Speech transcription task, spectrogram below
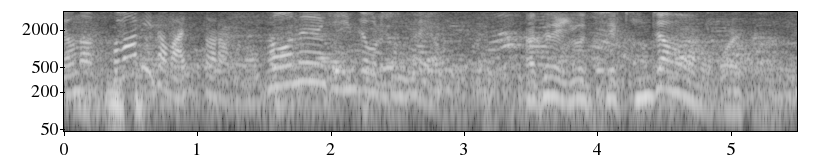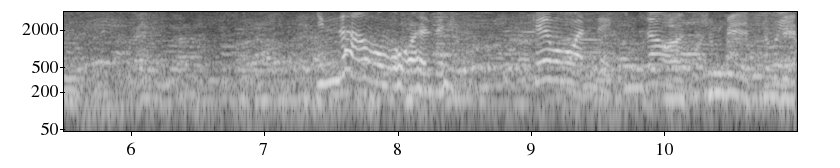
연어 초밥이 더 맛있더라고요. 저는 개인적으로 좀 그래요. 아 근데 이거 진짜 긴장하고 먹어야 돼. 긴장하고 먹어야 돼. 그냥 먹으면 안 돼. 긴장하고. 아 먹어야. 준비해 준비해.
